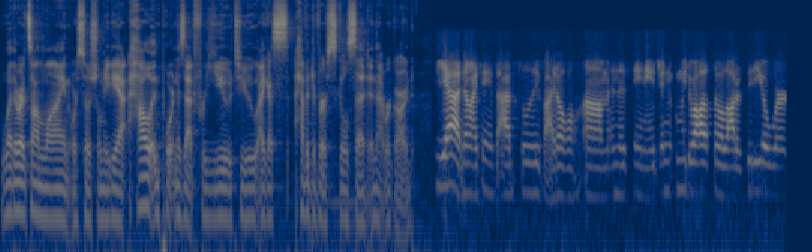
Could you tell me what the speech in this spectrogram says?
whether it's online or social media? How important is that for you to i guess have a diverse skill set in that regard? Yeah no i think it's absolutely vital um, in this day and age. And we do also a lot of video work.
